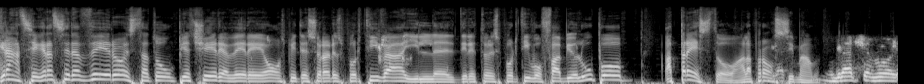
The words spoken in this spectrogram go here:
Grazie, grazie davvero, è stato un piacere avere ospite su Radio Sportiva il direttore sportivo Fabio Lupo. A presto, alla prossima. Grazie, grazie a voi.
